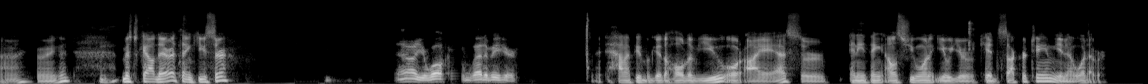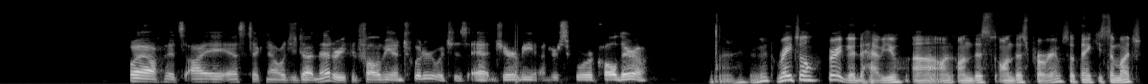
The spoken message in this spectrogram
All right, very good. Mm-hmm. Mr. Caldera, thank you, sir. Oh, you're welcome. glad to be here. How do people get a hold of you or IAS or anything else you want? Your your kid's soccer team, you know, whatever. Well, it's iastechnology.net, or you can follow me on Twitter, which is at Jeremy underscore Caldera. very good. Rachel, very good to have you uh, on, on this on this program. So thank you so much.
